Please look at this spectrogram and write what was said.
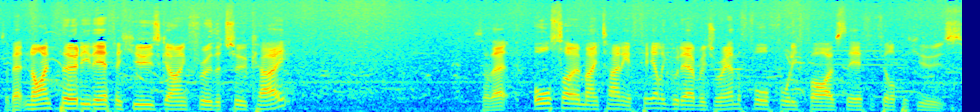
So about 9.30 there for Huse going through the 2K. So that also maintaining a fairly good average around the 445s there for Philippa Huse.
